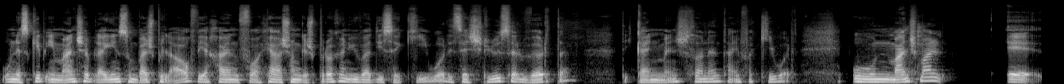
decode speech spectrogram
Und es gibt in manchen Plugins zum Beispiel auch, wir haben vorher schon gesprochen über diese Keyword, diese Schlüsselwörter, die kein Mensch so nennt, einfach Keyword. Und manchmal äh,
